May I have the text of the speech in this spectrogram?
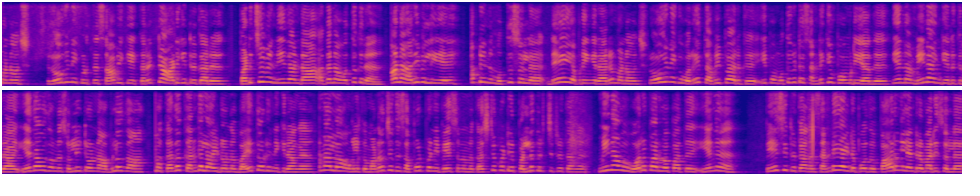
மனோஜ் ரோஹிணி கொடுத்த சாவிக்கு கரெக்டா ஆடிக்கிட்டு இருக்காரு. படிச்சவன் நீதான்டா அதை நான் ஒத்துக்கிறேன். ஆனா அறிவில்லையே. அப்படின்னு முத்து சொல்ல டேய் அப்படிங்கிறாரு மனோஜ். ரோஹிணிக்கு ஒரே தவிப்பா இருக்கு. இப்போ முத்துக்கிட்ட சண்டைக்கும் போக முடியாது. ஏன்னா மீனா இங்க இருக்கிறா. ஏதாவது ஒண்ணு சொல்லிட்டோம்னா அவ்வளவுதான். நம்ம கதை கந்தல் ஆயிடும்னு பயத்தோட நிக்கிறாங்க. ஆனாலும் அவங்களுக்கு மனோஜுக்கு சப்போர்ட் பண்ணி பேசணும்னு கஷ்டப்பட்டு பல்ல கடிச்சிட்டு இருக்காங்க. மீனாவை ஓர பார்வை பார்த்து ஏங்க பேசிட்டு இருக்காங்க சண்டை ஆயிட போது பாருங்களேன்ற மாதிரி சொல்ல.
